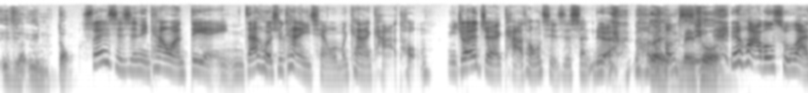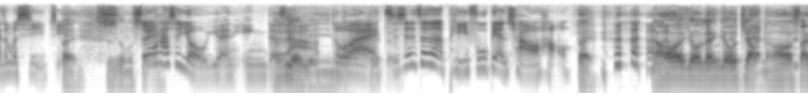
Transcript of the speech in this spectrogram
一种运动。所以其实你看完电影，你再回去看以前我们看的卡通，你就会觉得卡通其实省略很多对东西，没错因为画不出来这么细节。对，是这么说。所以它是有原因的，它是有原因的对，对的只是真的皮肤变超好，对，然后有人有脚，然后三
